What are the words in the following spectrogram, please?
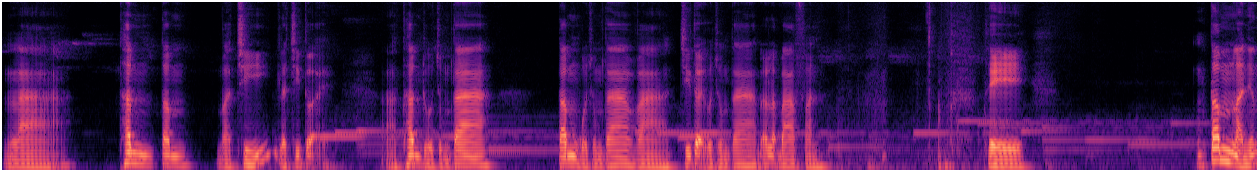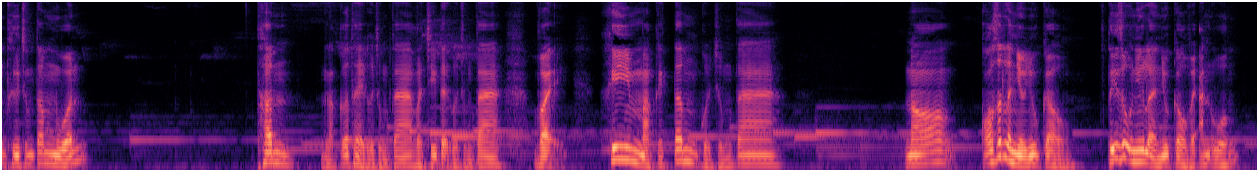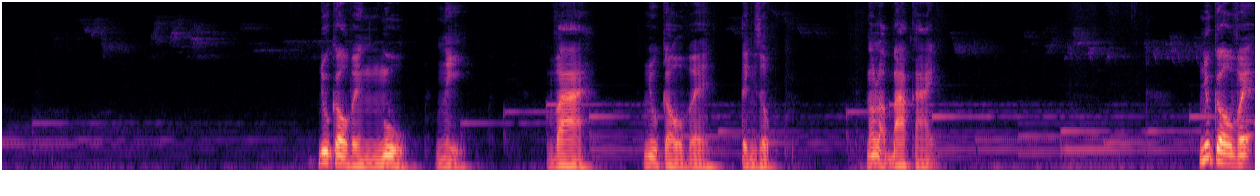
là thân tâm và trí là trí tuệ. À, thân của chúng ta tâm của chúng ta và trí tuệ của chúng ta đó là ba phần. Thì tâm là những thứ chúng ta muốn. Thân là cơ thể của chúng ta và trí tuệ của chúng ta. Vậy, khi mà cái tâm của chúng ta nó có rất là nhiều nhu cầu ví dụ như là nhu cầu về ăn uống, nhu cầu về ngủ, nghỉ và nhu cầu về tình dục, nó là ba cái. Nhu cầu về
